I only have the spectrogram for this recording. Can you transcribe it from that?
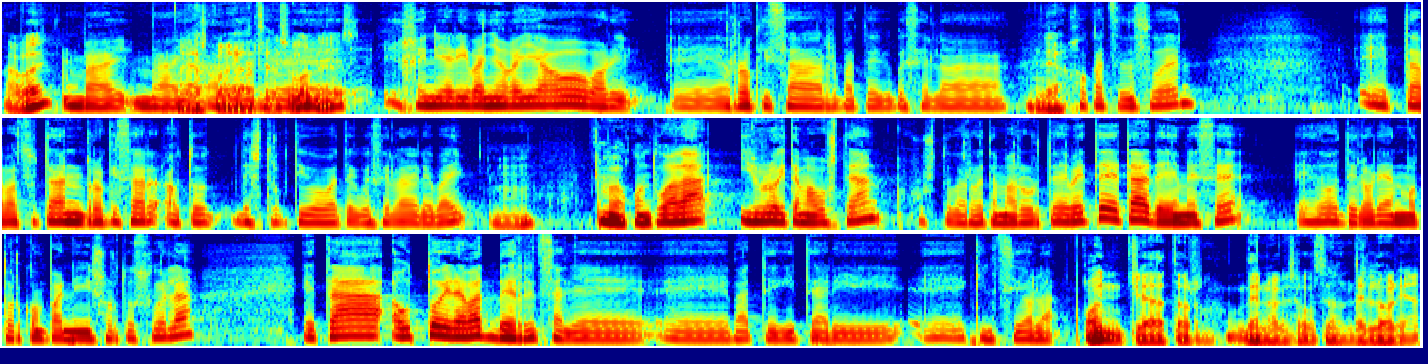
Ah, bai? Bai, bai. Asko ligatzen eh, zuen, ez? Ingeniari baino gehiago, ba, hori, e, rokizar batek bezala Ja. jokatzen zuen, eta batzutan rokizar autodestruktibo batek bezala ere bai. Mhm. Bueno, kontua da, irurogeita mabostean, justu berrogeita urte bete, eta DMC, edo Delorean Motor Company sortu zuela, eta auto erabat berritzaile e, bat egiteari e, ekin ziola. Oin dator denok ezagutzen DeLorean.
